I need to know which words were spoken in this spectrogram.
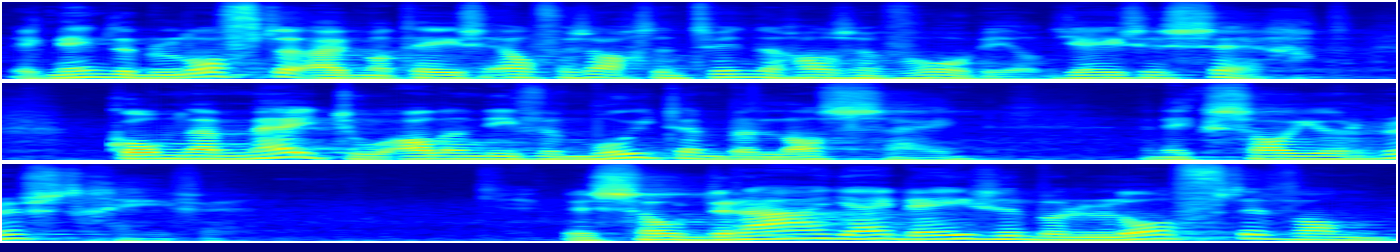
Ik neem de belofte uit Matthäus 11, vers 28 als een voorbeeld. Jezus zegt: Kom naar mij toe, allen die vermoeid en belast zijn, en ik zal je rust geven. Dus zodra jij deze belofte van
